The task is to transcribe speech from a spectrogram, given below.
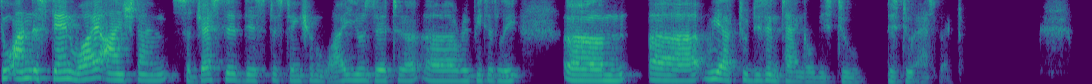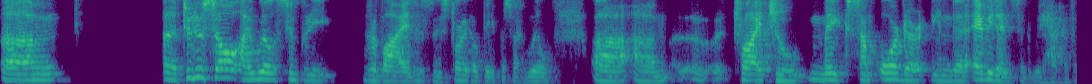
To understand why Einstein suggested this distinction, why use it uh, uh, repeatedly, um, uh, we have to disentangle these two, these two aspects. Um, uh, to do so, I will simply revise this historical paper, so I will uh, um, try to make some order in the evidence that we have.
